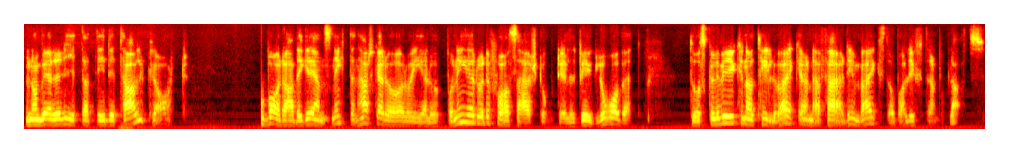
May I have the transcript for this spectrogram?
Men om vi hade ritat i detalj klart och bara hade gränssnitten, här ska rör och el upp och ner och det får vara så här stort enligt bygglovet. Då skulle vi kunna tillverka den där färdig i en verkstad och bara lyfta den på plats.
